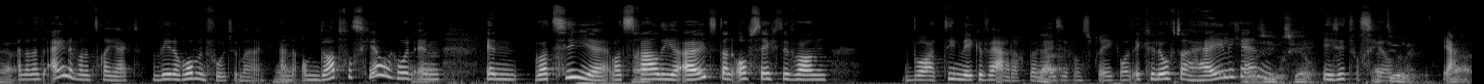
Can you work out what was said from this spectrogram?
Ja. En aan het einde van het traject wederom een foto maak. Ja. En om dat verschil gewoon Ja. in, in wat zie je, wat straalde je uit ten opzichte van boah, tien weken verder, bij wijze van spreken. Want ik geloof er heilig Dat is hier in. verschil. Je ziet verschil. Natuurlijk. Ja.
